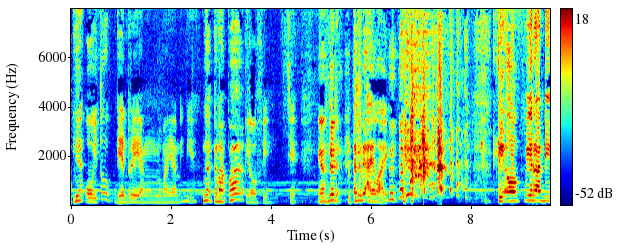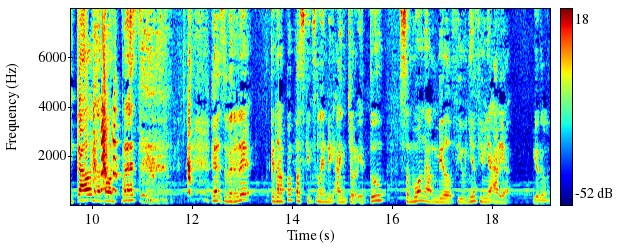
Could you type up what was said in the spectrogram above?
Iya, Oh itu genre yang lumayan ini ya nggak kenapa POV. Cie. Ya udah. Eh tapi I like. POV radikal.wordpress. ya sebenarnya kenapa pas King's Landing hancur itu semua ngambil view-nya view-nya Arya gitu loh.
